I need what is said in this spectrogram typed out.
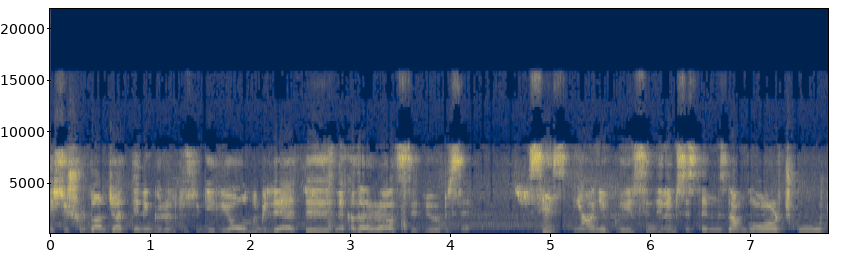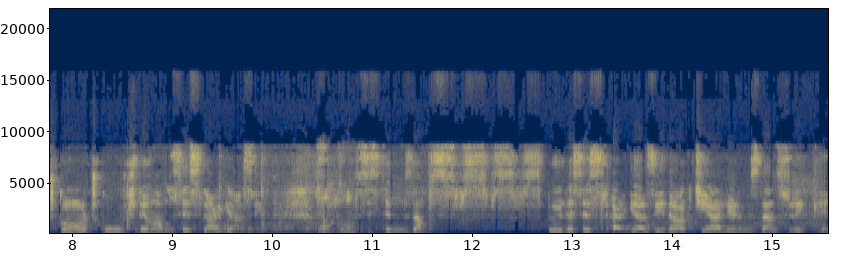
işte şuradan caddenin gürültüsü geliyor onu bile e, ne kadar rahatsız ediyor bizi. Ses yani e, sindirim sistemimizden garç gurç garç gurç devamlı sesler gelseydi. Solunum sistemimizden pıs pıs pıs pıs böyle sesler gelseydi akciğerlerimizden sürekli.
